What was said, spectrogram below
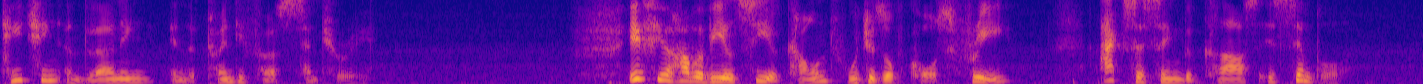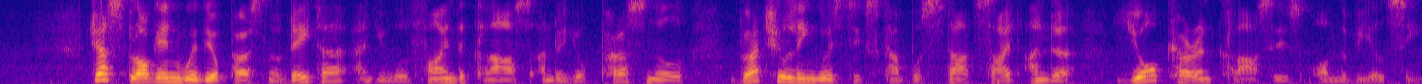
Teaching and Learning in the 21st Century. If you have a VLC account, which is of course free, accessing the class is simple. Just log in with your personal data and you will find the class under your personal Virtual Linguistics Campus start site under your current classes on the VLC.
